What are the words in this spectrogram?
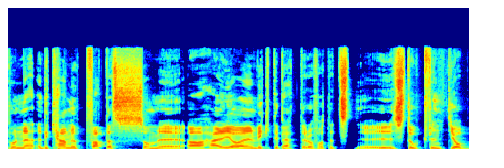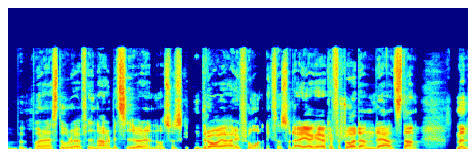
på, det kan uppfattas som, eh, ja, här är jag en viktig Petter och har fått ett eh, stort fint jobb på den här stora fina arbetsgivaren och så drar jag härifrån. Liksom sådär. Jag, jag kan förstå den rädslan. Men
